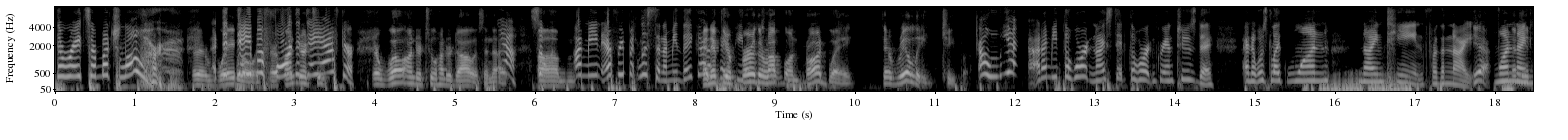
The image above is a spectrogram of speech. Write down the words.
the rates are much lower. The day lower. Before, the day two- after. They're well under two hundred dollars a night. Yeah. So um, I mean, every but Listen, I mean, they got. and if you're further up on Broadway, they're really cheaper. Oh yeah, and I mean the Horton. I stayed at the Horton Grand Tuesday, and it was like one nineteen for the night. Yeah, one I mean, it's-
